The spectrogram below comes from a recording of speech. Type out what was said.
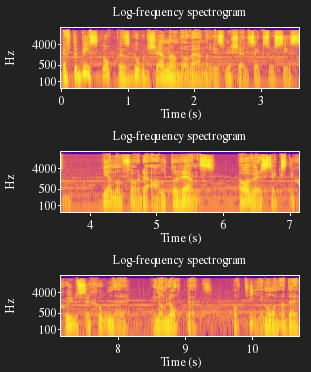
Efter biskopens godkännande av Annalise Michels exorcism genomförde Alto Rens över 67 sessioner inom loppet av tio månader.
